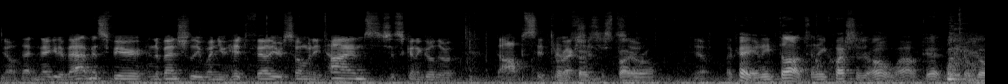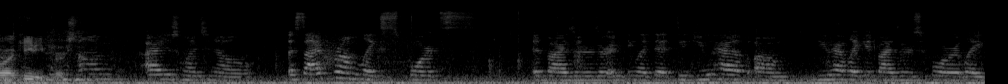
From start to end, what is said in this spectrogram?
you know that negative atmosphere, and eventually, when you hit failure so many times, it's just going to go the, the opposite direction. Starts to spiral. So, yeah. Okay. Any thoughts? Any questions? Oh wow, good. We'll go Akiti first. I just wanted to know, aside from like sports advisors or anything like that, did you have um, do you have like advisors for like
